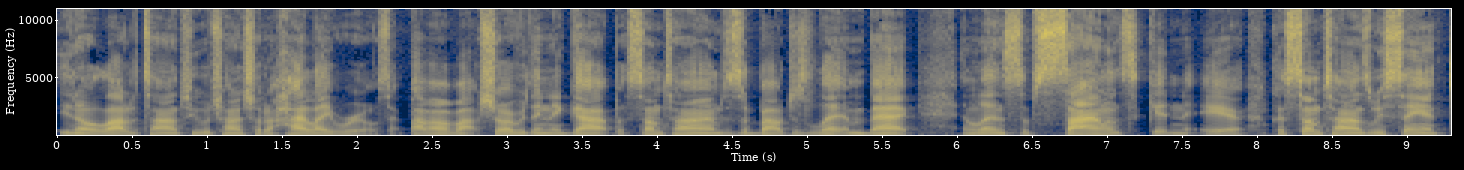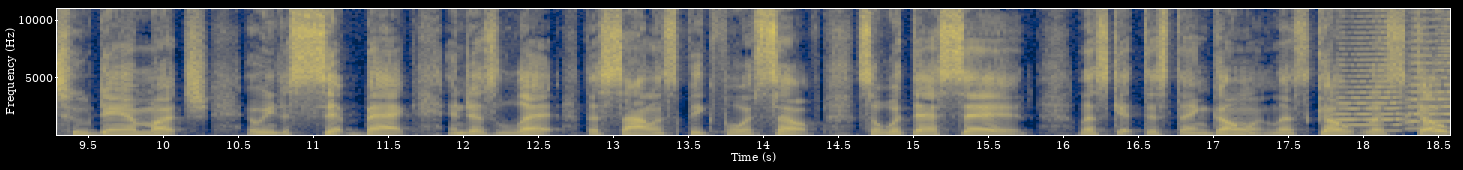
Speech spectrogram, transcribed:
you know, a lot of times people trying to show the highlight reels, like, show everything they got. But sometimes it's about just letting back and letting some silence get in the air. Because sometimes we saying too damn much, and we need to sit back and just let the silence speak for itself. So with that said, let's get this thing going. Let's go. Let's go.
